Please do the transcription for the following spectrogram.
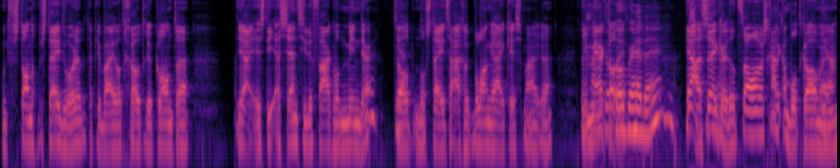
moet verstandig besteed worden. Dat heb je bij wat grotere klanten. Ja, is die essentie er vaak wat minder. Terwijl Ja. het nog steeds eigenlijk belangrijk is. Maar je gaan we merkt het ook al. over hebben, hè? Ja, zeker. Dat zal waarschijnlijk aan bod komen. Ja.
